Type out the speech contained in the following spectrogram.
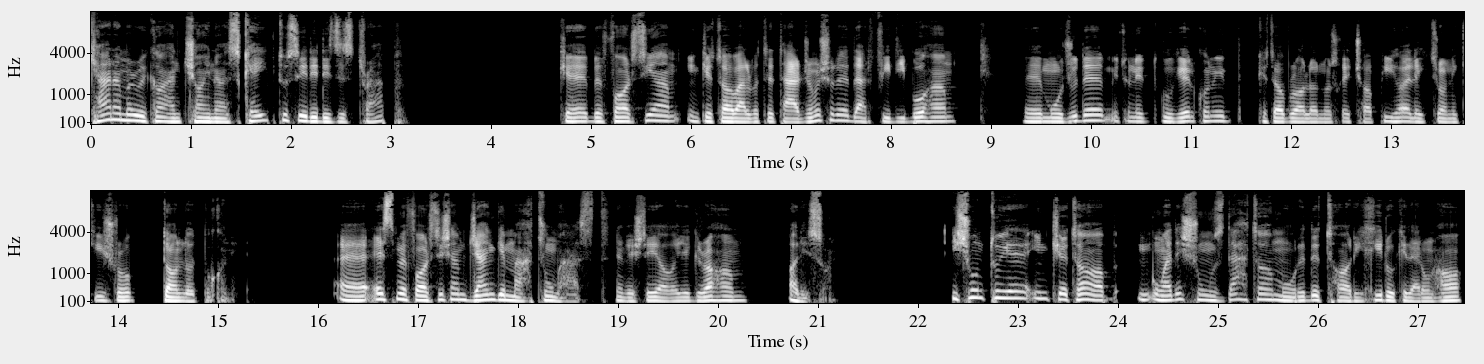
Can America and China escape to see the disease trap? که به فارسی هم این کتاب البته ترجمه شده در فیدیبو هم موجوده. می‌تونید گوگل کنید کتاب رو حالا نسخه چاپی یا الکترونیکیش رو دانلود بکنید. اسم فارسیش هم جنگ محتوم هست نوشته آقای گراهام آلیسون. ایشون توی این کتاب اومده 16 تا مورد تاریخی رو که در اونها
